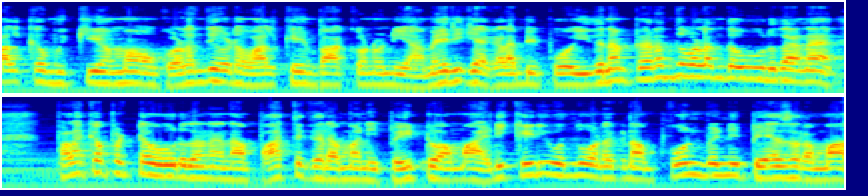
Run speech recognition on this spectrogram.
வாழ்க்கை முக்கியமாக உன் குழந்தையோட வாழ்க்கையும் பார்க்கணும். நீ அமெரிக்கா கிளம்பி போய் இது நான் பிறந்து வளர்ந்த ஊர் தானே. பழக்கப்பட்ட ஊர் தானே. நான் பார்த்துக்கிறேம்மா நீ போயிட்டு வாமா அடிக்கடி வந்து உனக்கு நான் ஃபோன் பண்ணி பேசுகிறேம்மா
